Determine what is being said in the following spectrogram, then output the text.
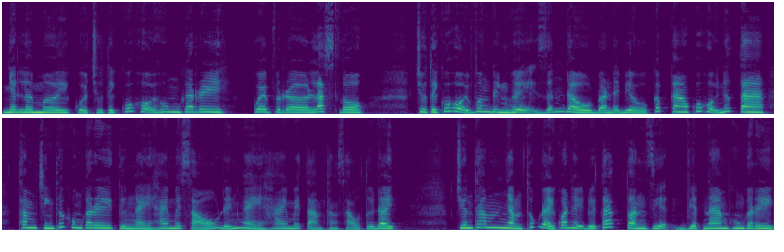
nhận lời mời của Chủ tịch Quốc hội Hungary Quevr Laszlo, Chủ tịch Quốc hội Vương Đình Huệ dẫn đầu đoàn đại biểu cấp cao Quốc hội nước ta thăm chính thức Hungary từ ngày 26 đến ngày 28 tháng 6 tới đây. Chuyến thăm nhằm thúc đẩy quan hệ đối tác toàn diện Việt Nam-Hungary,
